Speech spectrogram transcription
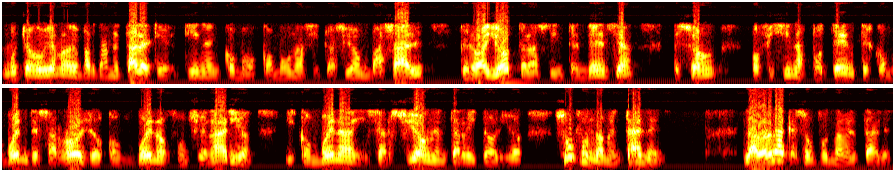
muchos gobiernos departamentales que tienen como, como una situación basal, pero hay otras intendencias que son oficinas potentes, con buen desarrollo, con buenos funcionarios y con buena inserción en territorio, son fundamentales. La verdad que son fundamentales.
